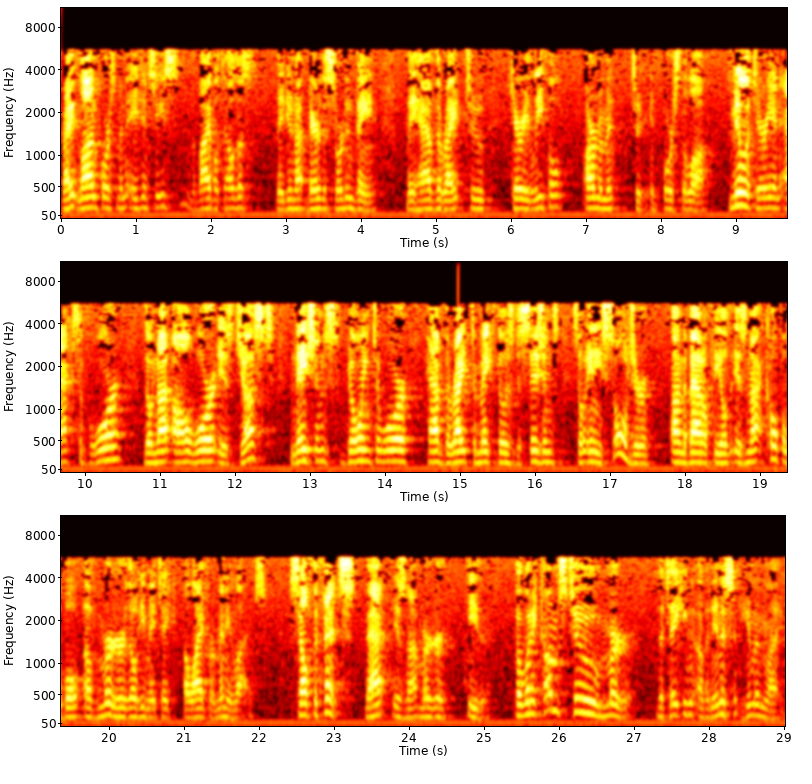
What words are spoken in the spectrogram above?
Right? Law enforcement agencies, the Bible tells us they do not bear the sword in vain. They have the right to carry lethal armament to enforce the law. Military and acts of war, though not all war is just, nations going to war have the right to make those decisions. So any soldier on the battlefield is not culpable of murder, though he may take a life or many lives. Self defense, that is not murder either. But when it comes to murder, the taking of an innocent human life,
